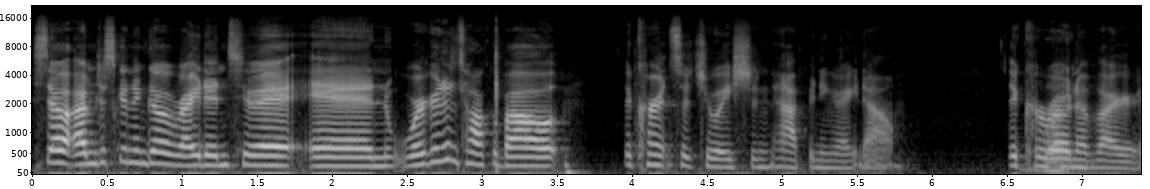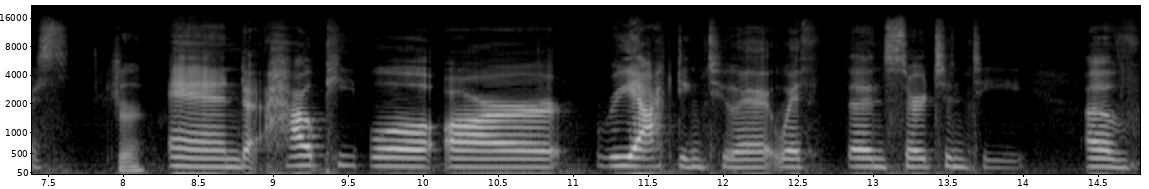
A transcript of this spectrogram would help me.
So I'm just going to go right into it, and we're going to talk about the current situation happening right now the Right. coronavirus. Sure. and how people are reacting to it with the uncertainty of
